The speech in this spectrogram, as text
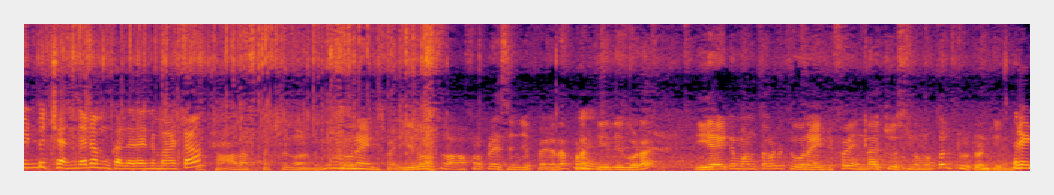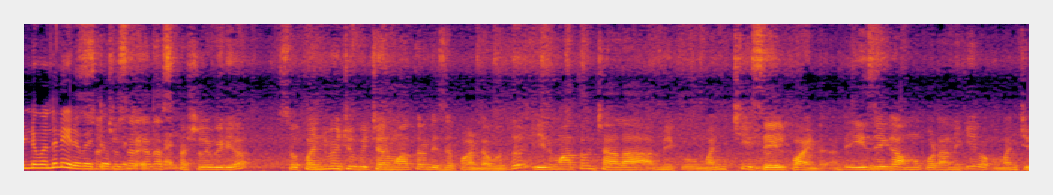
నిండు చందనం కలర్ అన్నమాట. చాలా స్పెషల్గా ఉంటుంది. టూ నైన్టీ ఫైవ్ ఈ రోజు ఆఫర్ ప్రైస్ అని చెప్పే కదా ప్రతిదీ కూడా ఈ ఐటమ్ అంతా కూడా టూ నైన్టీ ఫైవ్ ఇందాక చూసిన మొత్తం టూ ట్వంటీ రెండు వందల ఇరవై సో తొమ్మిది చూసారు కదా స్పెషల్ వీడియో సో కొంచెమే చూపించాను మాత్రం డిసప్పాయింట్ అవ్వద్దు. ఇది మాత్రం చాలా మీకు మంచి సేల్ పాయింట్ అంటే ఈజీగా అమ్ముకోవడానికి ఒక మంచి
